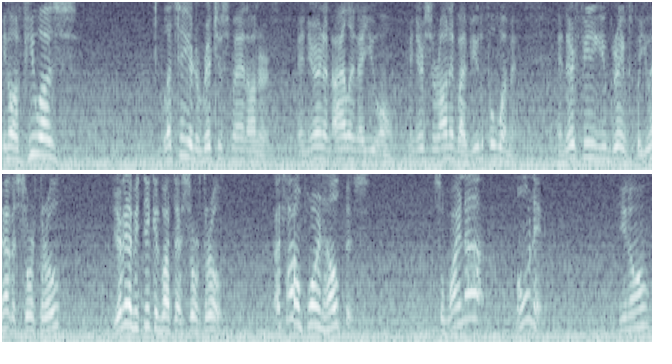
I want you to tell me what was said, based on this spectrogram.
you know, if he was, let's say you're the richest man on earth, and you're in an island that you own and you're surrounded by beautiful women and they're feeding you grapes, but you have a sore throat, you're going to be thinking about that sore throat. That's how important health is. So why not own it? You know,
